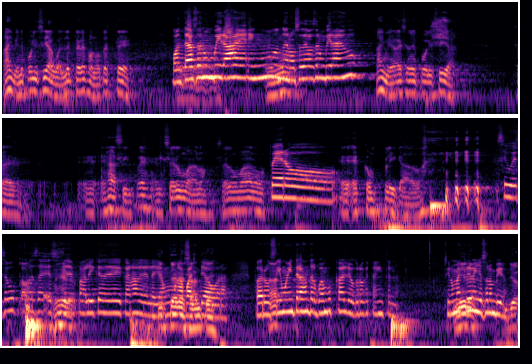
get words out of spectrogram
Ay, viene policía, guarda el teléfono, no teste. O antes de hacer un viraje en U en donde no se debe hacer un viraje en U, Ay, mira, si no hay policía. O sea, es, es- es así, pues, el ser humano. El ser humano pero es, es complicado. si hubiese buscado ese, ese de canales, le llamo una parte ahora. Pero Ah. sí, muy interesante, lo pueden buscar, yo creo que está en internet. Si no me Mira, escriben, yo se lo envío. yo-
